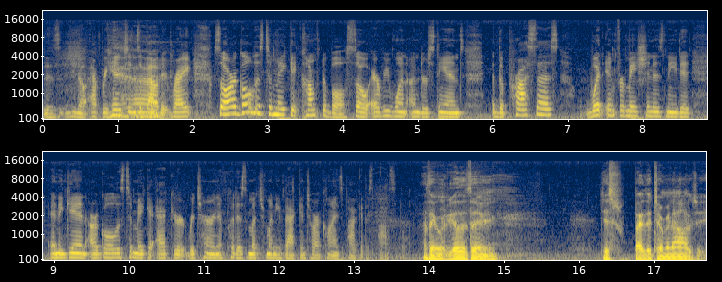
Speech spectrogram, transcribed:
there's, you know, apprehensions Yeah. about it, right? So our goal is to make it comfortable so everyone understands the process, what information is needed, and again, our goal is to make an accurate return and put as much money back into our client's pocket as possible. I think the other thing, just by the terminology,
